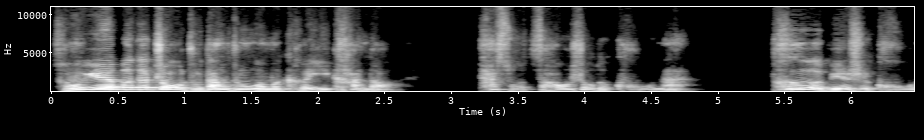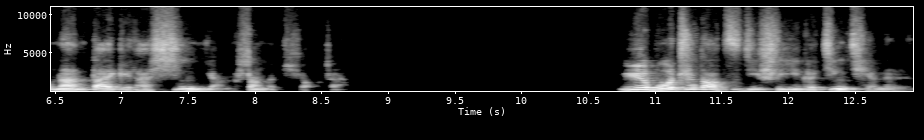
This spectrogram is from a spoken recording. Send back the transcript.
从约伯的咒诅当中，我们可以看到他所遭受的苦难，特别是苦难带给他信仰上的挑战。约伯知道自己是一个敬虔的人。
